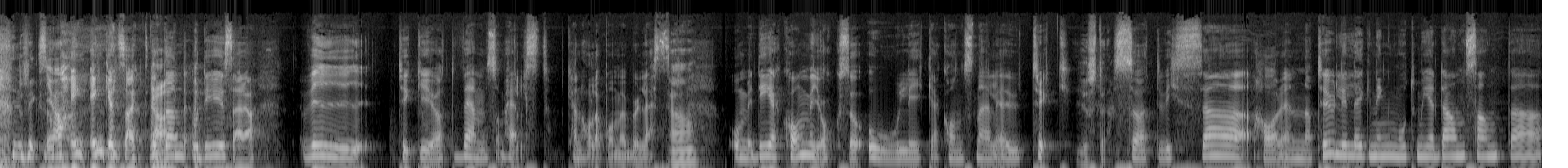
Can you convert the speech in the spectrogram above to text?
liksom, Ja. en, enkelt sagt. Ja. Utan, och det är ju så här, vi tycker ju att vem som helst kan hålla på med burlesk. Ja. Och med det kommer ju också olika konstnärliga uttryck. Just det. Så att vissa har en naturlig läggning mot mer dansanta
